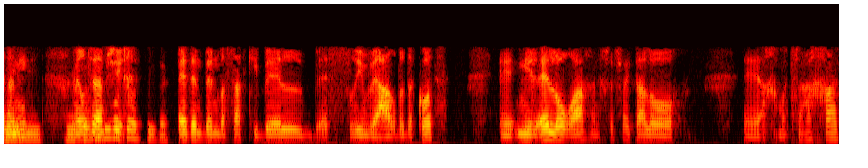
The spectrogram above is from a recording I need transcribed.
אני, אני רוצה להמשיך. עדן בן בסט קיבל 24 דקות. אה, נראה לא רע, אני חושב שהייתה לו אה, החמצה אחת,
